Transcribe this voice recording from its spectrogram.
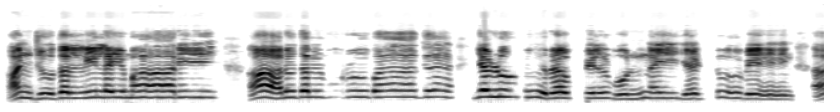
அஞ்சுதல் நிலை மாறி ஆறுதல் உருவாக எழுபிறப்பில் உன்னை எட்டுவேன். ஆ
